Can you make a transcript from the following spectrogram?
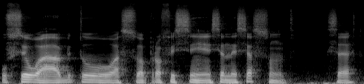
o seu hábito a sua proficiência nesse assunto, certo?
